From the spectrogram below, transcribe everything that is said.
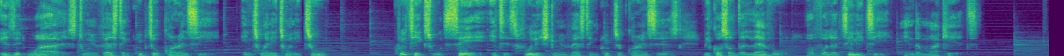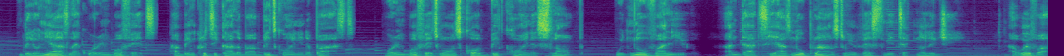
Is it wise to invest in cryptocurrency in 2022? Critics would say it is foolish to invest in cryptocurrencies because of the level of volatility in the market. Billionaires like Warren Buffett have been critical about Bitcoin in the past. Warren Buffett once called Bitcoin a slump with no value and that he has no plans to invest in the technology. However,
